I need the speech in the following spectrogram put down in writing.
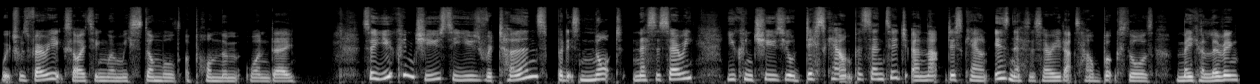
which was very exciting when we stumbled upon them one day. So you can choose to use returns, but it's not necessary. You can choose your discount percentage, and that discount is necessary. That's how bookstores make a living.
